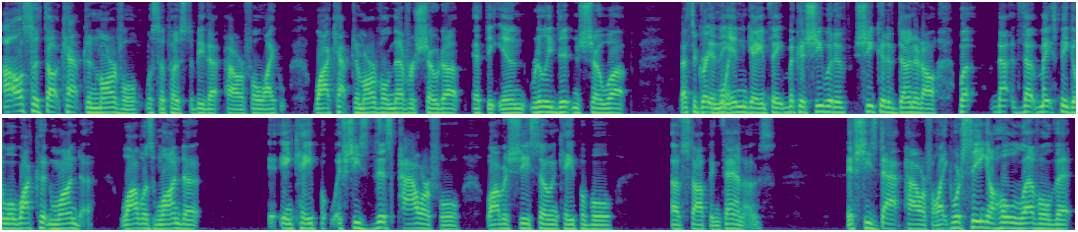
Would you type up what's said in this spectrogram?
I also thought Captain Marvel was supposed to be that powerful. Like why Captain Marvel never showed up at the end, really didn't show up That's a great in point. the end game thing because she would have, she could have done it all. But that that makes me go, well, why couldn't Wanda? Why was Wanda incapable? If she's this powerful, why was she so incapable of stopping Thanos? If she's that powerful, like we're seeing a whole level that,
